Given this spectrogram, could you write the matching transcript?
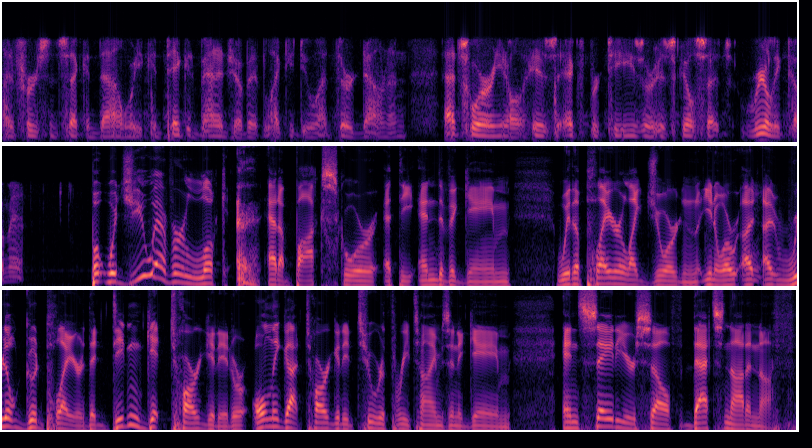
on first and second down where you can take advantage of it like you do on third down and that's where you know his expertise or his skill sets really come in. But would you ever look at a box score at the end of a game with a player like Jordan, you know, a, a, real good player that didn't get targeted or only got targeted two or three times in a game, and say to yourself, that's not enough?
